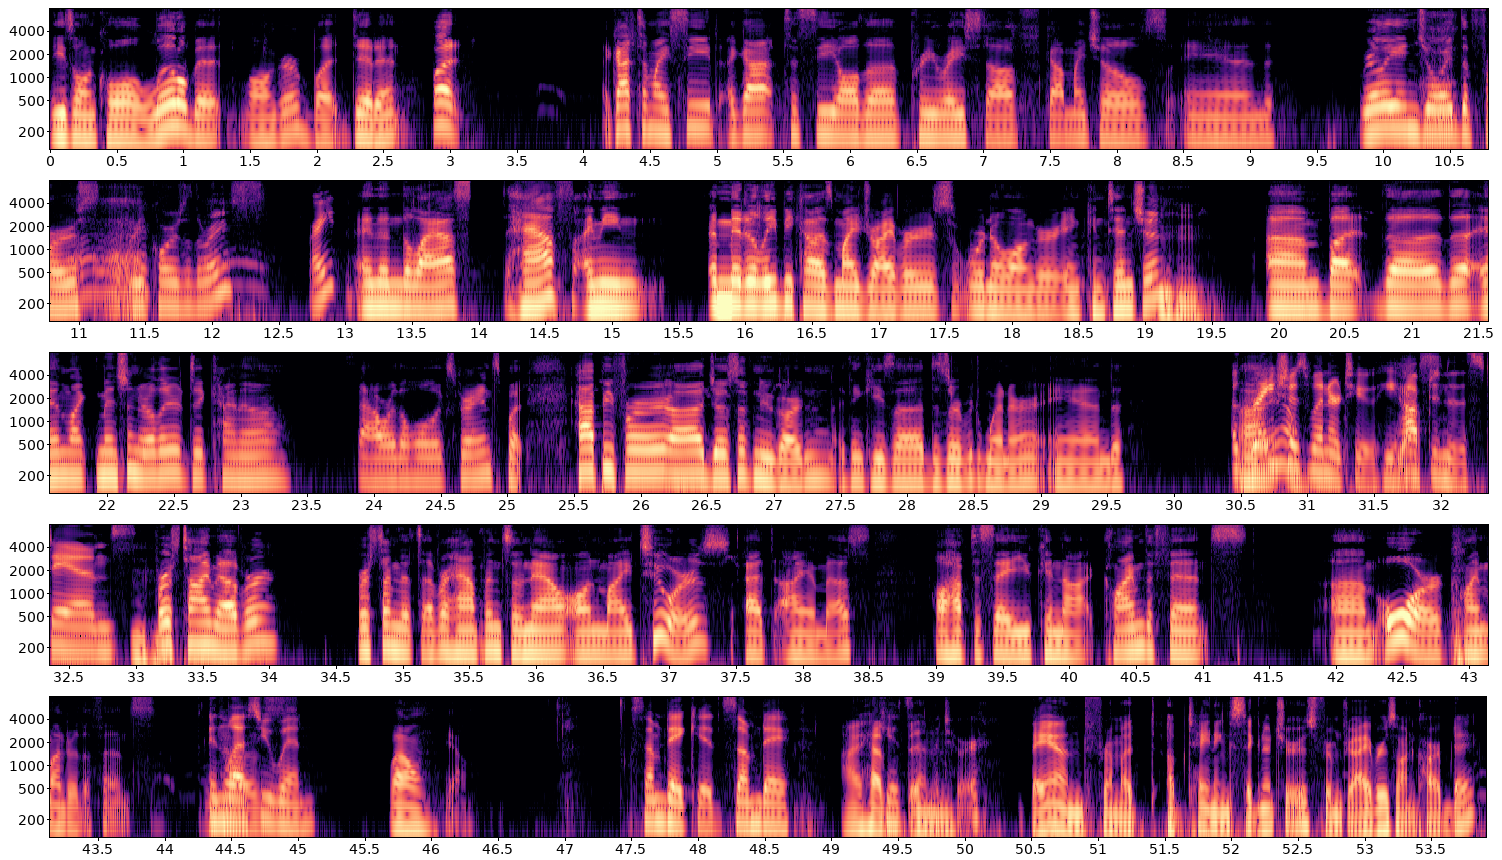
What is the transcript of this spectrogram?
Liesel and Cole a little bit longer, but didn't. But I got to my seat. I got to see all the pre-race stuff. Got my chills and really enjoyed the first three quarters of the race. Right? And then the last half, I mean, admittedly because my drivers were no longer in contention. Um, but the the and like mentioned earlier, did kind of sour the whole experience. But happy for uh, Josef Newgarden. I think he's a deserved winner and A gracious winner too. He Yes. hopped into the stands. First time ever. First time that's ever happened. So now on my tours at IMS, I'll have to say you cannot climb the fence um, or climb under the fence. Unless you because- win. Well, yeah. Someday, kids. Someday. I have kids on been the tour. banned from a, obtaining signatures from drivers on Carb Day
